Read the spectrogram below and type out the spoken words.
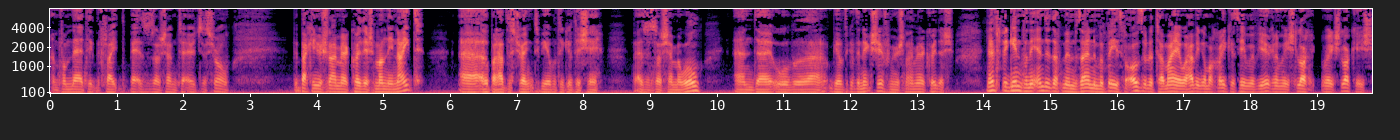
and from there take the flight Be'ez Hashem to Eretz Yisrael. Be back in Yerushalayim Kodesh Monday night. Uh, I hope I'll have the strength to be able to give the share. Be'ez Hashem I will and uh, we'll uh, be able to give the next year from Yerushalayim Kodesh. Let's begin from the end of the Mem Zayin and base for Ozur Tamaya. We're having a machlekes here with and Shlokish.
